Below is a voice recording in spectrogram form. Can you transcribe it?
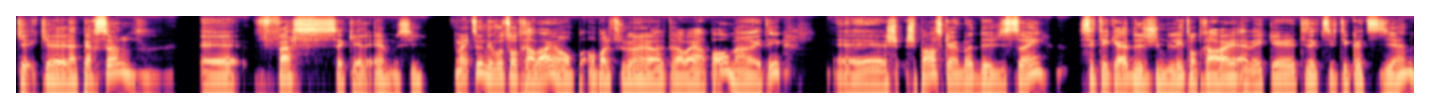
que, la personne euh, fasse ce qu'elle aime aussi. Tu sais, au niveau de son travail, on, parle souvent de travail à part, mais en réalité, euh, je pense qu'un mode de vie sain, c'est t'es capable de jumeler ton travail avec tes activités quotidiennes,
